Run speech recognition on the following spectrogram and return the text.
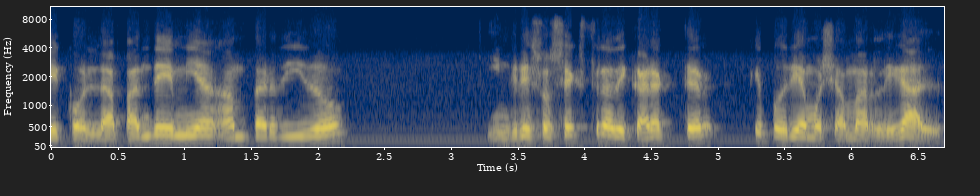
que con la pandemia han perdido ingresos extra de carácter que podríamos llamar legal.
